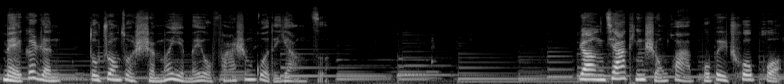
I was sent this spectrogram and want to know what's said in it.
每个人都装作什么也没有发生过的样子。让家庭神话不被戳破。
